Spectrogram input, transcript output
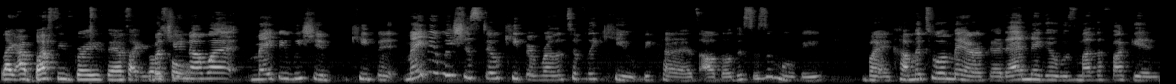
like, I bust these grades down so I can go to But you know what? Maybe we should keep it. Maybe we should still keep it relatively cute because although this is a movie, but in Coming to America, that nigga was motherfucking.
